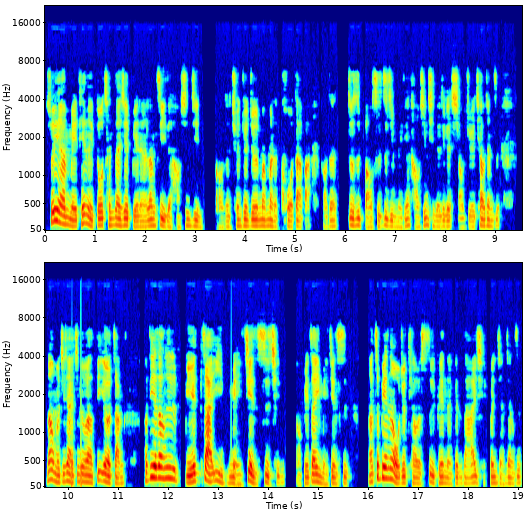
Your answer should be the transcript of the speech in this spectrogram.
所以啊，每天你多称赞一些别人，让自己的好心情好的圈圈就是慢慢的扩大吧。好的，就是保持自己每天好心情的这个小诀窍这样子。那我们接下来进入到第二章。啊第二章就是别在意每件事情啊，别在意每件事。那这边呢，我就挑了四篇来跟大家一起分享这样子。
